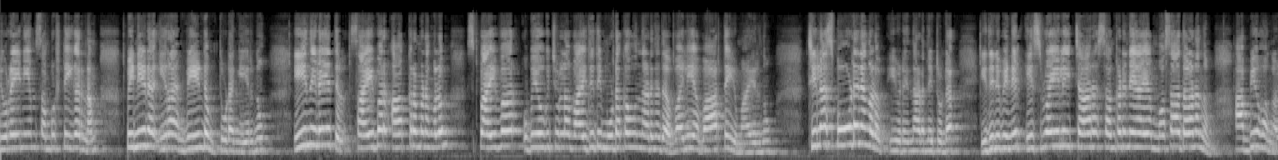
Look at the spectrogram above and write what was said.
യുറേനിയം സമ്പുഷ്ടീകരണം പിന്നീട് ഇറാൻ വീണ്ടും തുടങ്ങിയിരുന്നു. ഈ നിലയത്തിൽ സൈബർ ആക്രമണങ്ങളും സ്പൈവർ ഉപയോഗിച്ചുള്ള വൈദ്യുതി മുടക്കവും നടന്നത് വലിയ വാർത്തയുമായിരുന്നു. ചില സ്ഫോടനങ്ങളും ഇവിടെ നടന്നിട്ടുണ്ട്. ഇതിനു പിന്നിൽ ഇസ്രായേലി ചാര സംഘടനയായ മൊസാദാണെന്നും അഭ്യൂഹങ്ങൾ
